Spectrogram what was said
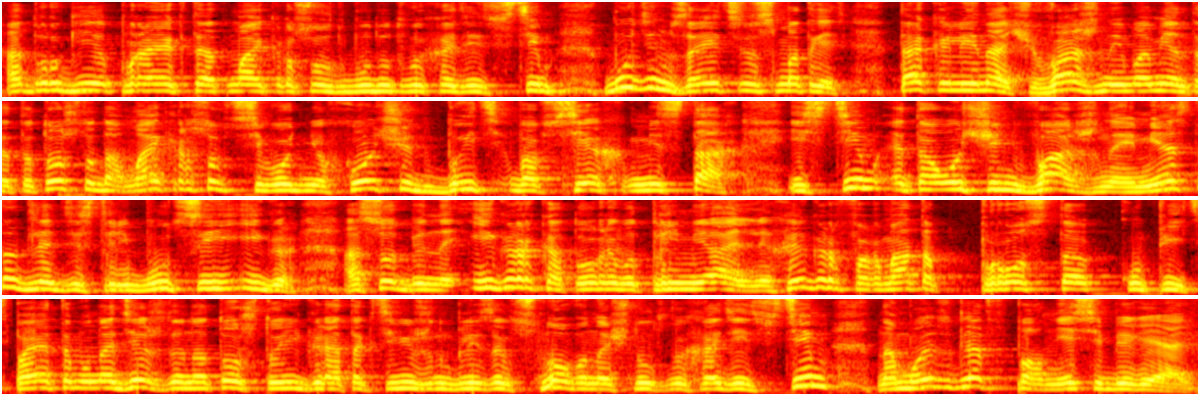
а другие проекты от Microsoft будут выходить в Steam. Будем за этим смотреть. Так или иначе, важный момент это то, что да, Microsoft сегодня хочет быть во всех местах. И Steam это очень важное место для дистрибуции игр. Особенно игр, которые вот премиальных игр формата просто купить. Поэтому надежда на то, что игры от Activision Blizzard снова начнут выходить в Steam, на мой взгляд, вполне себе реально.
